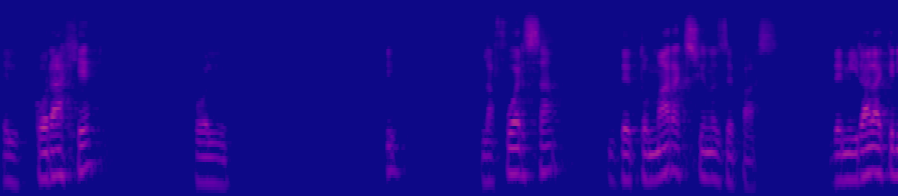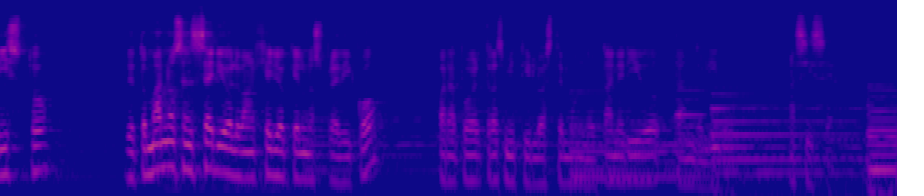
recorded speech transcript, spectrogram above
el coraje o el, sí, la fuerza de tomar acciones de paz, de mirar a Cristo de tomarnos en serio el Evangelio que Él nos predicó para poder transmitirlo a este mundo tan herido, tan dolido. Así sea.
